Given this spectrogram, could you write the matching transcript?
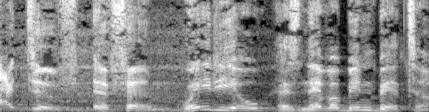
Active FM. Radio has never been better.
